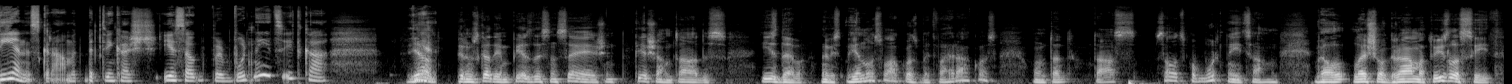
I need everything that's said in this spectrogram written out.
dienas grāmata, bet vienkārši iesaukt par kā. Jā, Jā. pirms gadiem 50, 60 tiešām tādas izdeva nevis vienos vākos, bet vairākos, un tad tās sauc par burtnīcām. Un Vēl, lai šo grāmatu izlasītu,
